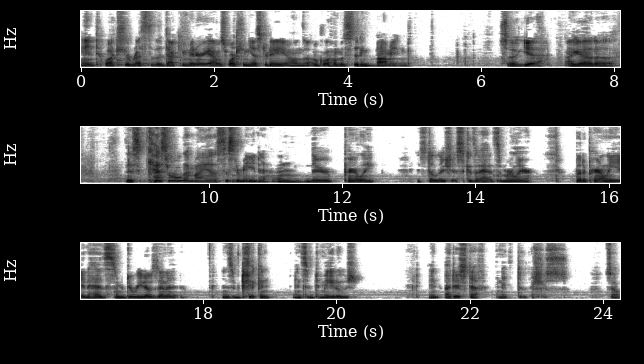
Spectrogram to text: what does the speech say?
and to watch the rest of the documentary I was watching yesterday on the Oklahoma City bombing. So yeah, I got uh this casserole that my uh, sister made, and they're apparently it's delicious because I had some earlier. But apparently it has some Doritos in it, and some chicken, and some tomatoes, and other stuff, and it's delicious. So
